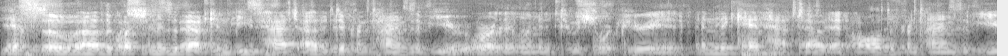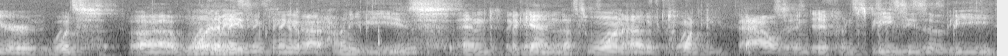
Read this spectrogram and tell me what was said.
Yes, so uh, the question is about can bees hatch out at different times of year or are they limited to a short period? And they can hatch out at all different times of year. What's uh, one amazing thing about honeybees, and again, that's one out of 20,000 different species of bee,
